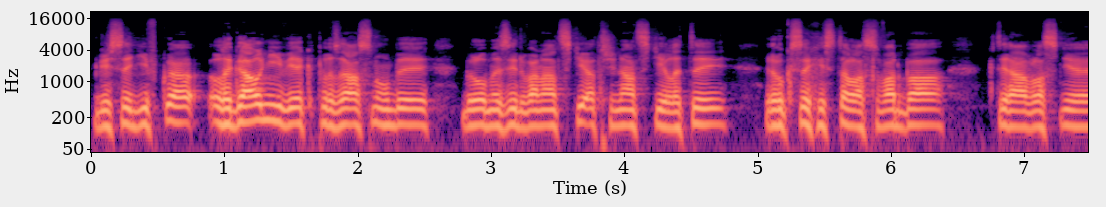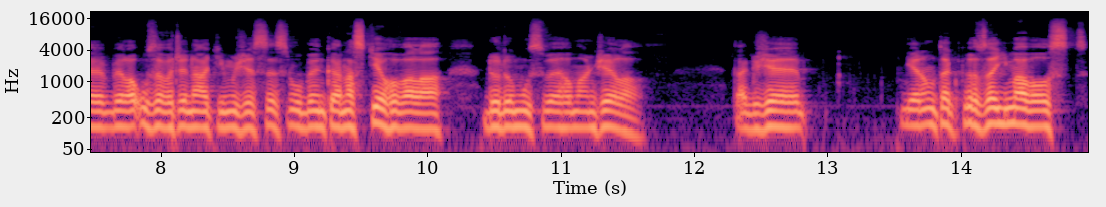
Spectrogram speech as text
když se dívka, legální věk pro zásnuby bylo mezi 12 a 13 lety, rok se chystala svatba, která vlastně byla uzavřená tím, že se snoubenka nastěhovala do domu svého manžela. Takže jenom tak pro zajímavost,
